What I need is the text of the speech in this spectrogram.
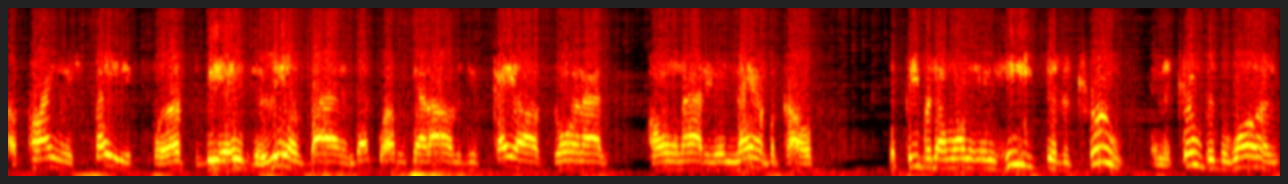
uh, plainly stated for us to be able to live by, and that's why we got all of this chaos going on on out here now because the people don't want to heed to the truth, and the truth is the one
